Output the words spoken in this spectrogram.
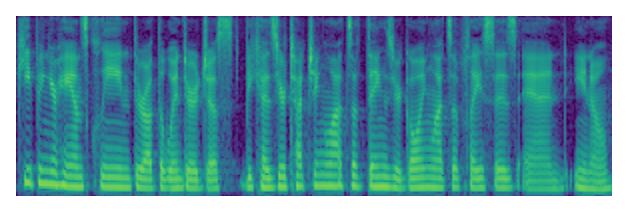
keeping your hands clean throughout the winter just because you're touching lots of things, you're going lots of places and, you know,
